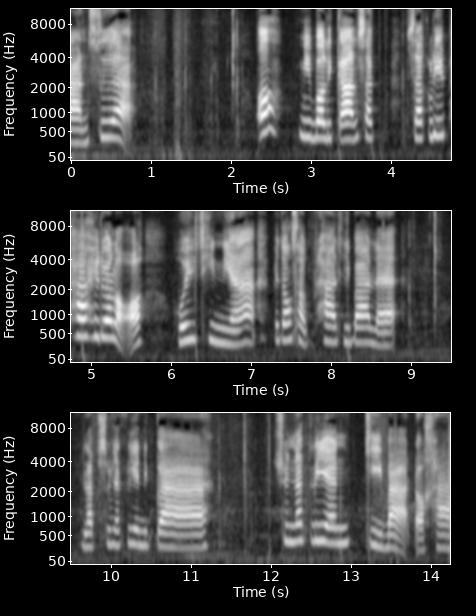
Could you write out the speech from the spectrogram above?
ร้านเสื้ออ๋อมีบริการซักซักรีดผ้าให้ด้วยเหรอเฮ้ยทีเนี้ยไม่ต้องซักผ้าที่บ้านแล้วรับชุดนักเรียนดีกว่าชุดนักเรียนกี่บาทหรอคะ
